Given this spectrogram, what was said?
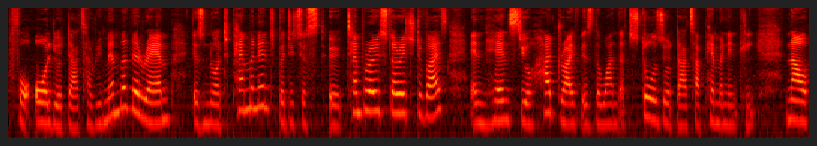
for all your data. Remember the RAM is not permanent but it's just a temporary storage device and hence your hard drive is the one that stores your data permanently. Now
